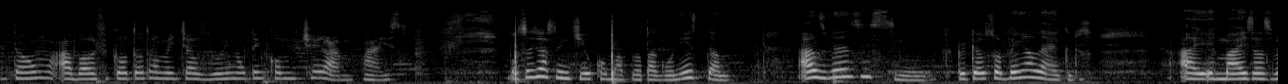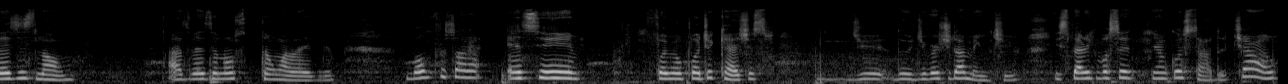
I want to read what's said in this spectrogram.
então a bola ficou totalmente azul e não tem como tirar mais. Você já sentiu como a protagonista? Às vezes sim, porque eu sou bem alegre. Aí, mas às vezes não. Às vezes eu não sou tão alegre. Bom, professora, esse foi meu podcast de, do Divertidamente. Espero que você tenha gostado. Tchau!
